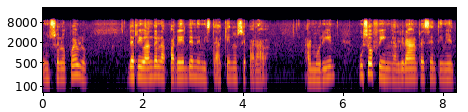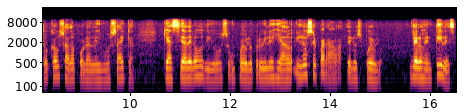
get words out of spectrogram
un solo pueblo, derribando la pared de enemistad que nos separaba. Al morir, puso fin al gran resentimiento causado por la ley mosaica, que hacía de los judíos un pueblo privilegiado y los separaba de los pueblos, de los gentiles.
